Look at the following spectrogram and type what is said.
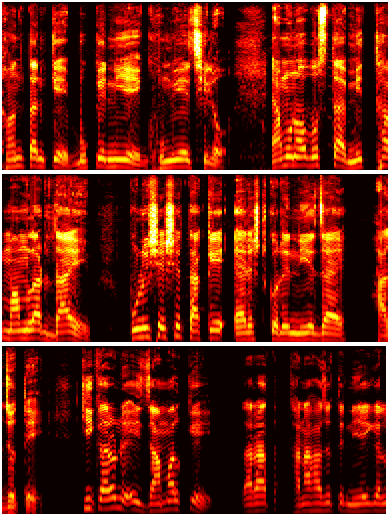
সন্তানকে বুকে নিয়ে ঘুমিয়েছিল। এমন অবস্থায় মিথ্যা মামলার দায়ে পুলিশ এসে তাকে অ্যারেস্ট করে নিয়ে যায় হাজতে। কি কারণে এই জামালকে তারা থানা হাজতে নিয়ে গেল।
